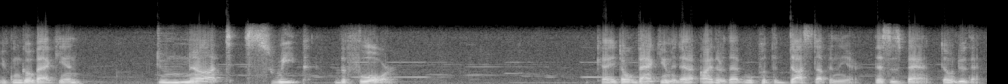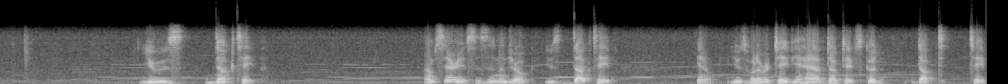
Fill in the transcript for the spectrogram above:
you can go back in. Do not sweep the floor. Okay, don't vacuum it either. That will put the dust up in the air. This is bad. Don't do that. Use duct tape. I'm serious. This isn't a joke. Use duct tape. You know, use whatever tape you have. Duct tape's good duct tape.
